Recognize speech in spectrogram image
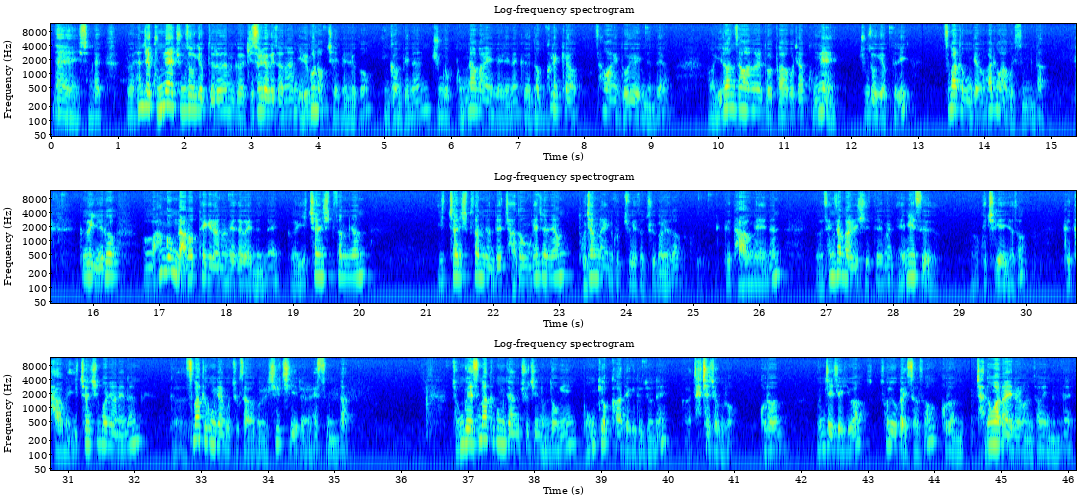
네, 있습니다. 그 현재 국내 중소기업들은 그 기술력에서는 일본 업체에 밀리고 인건비는 중국 동남아에 밀리는 그 너클레커 상황에 놓여 있는데요. 어, 이런 상황을 돌파하고자 국내 중소기업들이 스마트 공장을 활용하고 있습니다. 그 예로 어, 한국 나노텍이라는 회사가 있는데 그 2013년 2013년대 자동 회전형 도장 라인 구축에서 출발해서 그 다음에는 어, 생산 관리 시스템은 MES 어, 구축에 이어서 그 다음에 2015년에는 그 스마트 공장 구축 사업을 실시를 했습니다. 정부의 스마트 공장 추진 운동이 본격화되기도 전에 그 자체적으로 그런 문제 제기와 소요가 있어서 그런 자동화 라인을 완성했는데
